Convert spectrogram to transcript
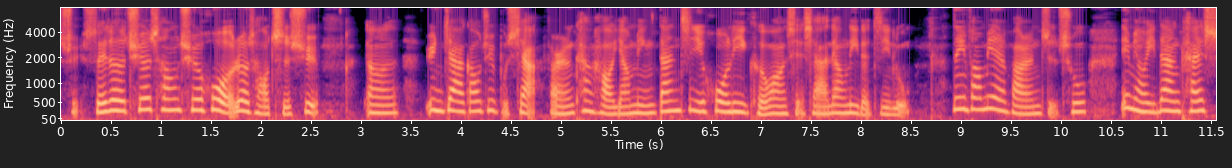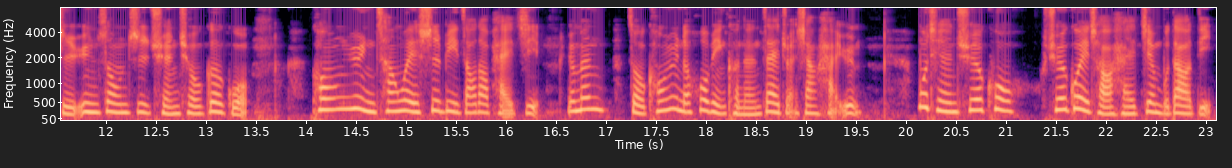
随随着缺仓缺货热潮持续。嗯，运价高居不下，法人看好阳明单季获利，渴望写下亮丽的记录。另一方面，法人指出，疫苗一旦开始运送至全球各国，空运仓位势必遭到排挤，原本走空运的货品可能再转向海运。目前缺货、缺柜潮还见不到底，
